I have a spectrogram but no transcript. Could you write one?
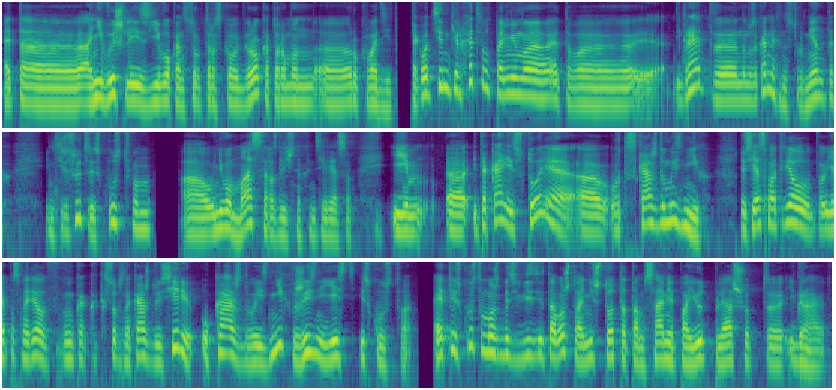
это они вышли из его конструкторского бюро, которым он руководит. Так вот, Тинкер Хэтфилд, помимо этого, играет на музыкальных инструментах, интересуется искусством, у него масса различных интересов. И, э, и такая история э, вот с каждым из них. То есть я смотрел, я посмотрел, ну, как, как, собственно, каждую серию, у каждого из них в жизни есть искусство. Это искусство может быть в виде того, что они что-то там сами поют, пляшут, э, играют.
